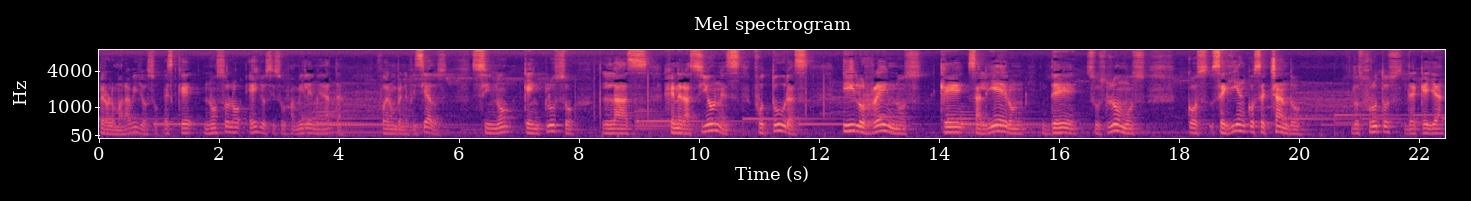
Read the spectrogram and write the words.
Pero lo maravilloso es que no solo ellos y su familia inmediata fueron beneficiados, sino que incluso las generaciones futuras y los reinos que salieron de sus lomos seguían cosechando los frutos de aquella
